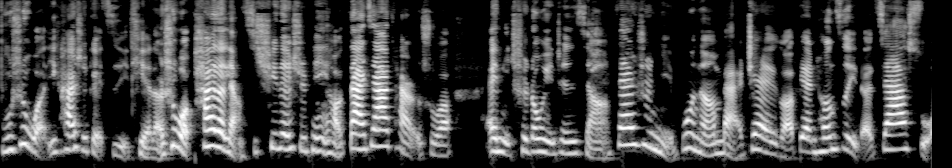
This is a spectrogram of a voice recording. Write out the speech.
不是我一开始给自己贴的，是我拍了两次吃类视频以后，大家开始说，哎，你吃东西真香。但是你不能把这个变成自己的枷锁。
